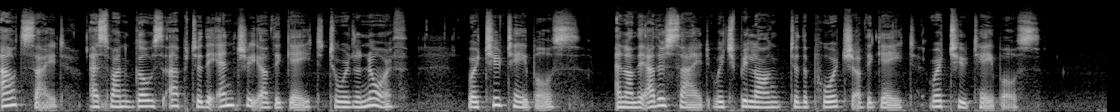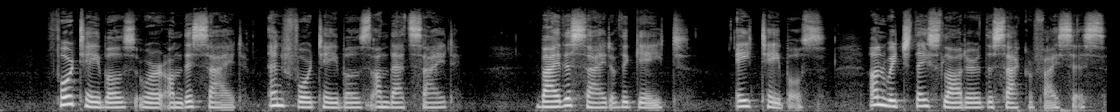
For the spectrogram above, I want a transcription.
outside, as one goes up to the entry of the gate toward the north, were two tables, and on the other side, which belonged to the porch of the gate, were two tables. Four tables were on this side, and four tables on that side. By the side of the gate, eight tables, on which they slaughtered the sacrifices.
